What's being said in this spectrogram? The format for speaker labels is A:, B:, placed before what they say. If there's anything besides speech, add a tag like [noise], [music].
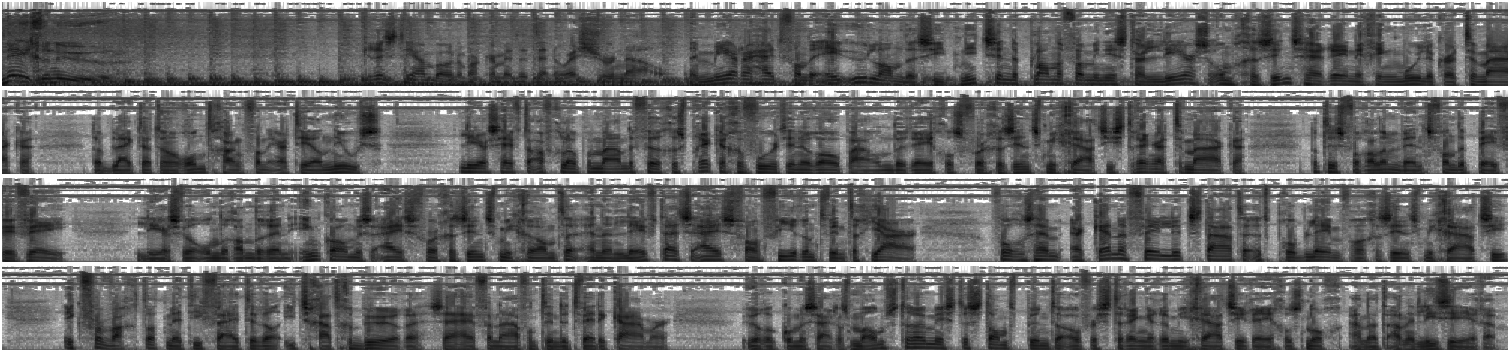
A: 9 uur.
B: Christian Bonenbakker met het NOS Journaal. Een meerderheid van de EU-landen ziet niets in de plannen van minister Leers om gezinshereniging moeilijker te maken. Dat blijkt uit een rondgang van RTL Nieuws. Leers heeft de afgelopen maanden veel gesprekken gevoerd in Europa om de regels voor gezinsmigratie strenger te maken. Dat is vooral een wens van de PVV. Leers wil onder andere een inkomenseis voor gezinsmigranten en een leeftijdseis van 24 jaar. Volgens hem erkennen veel lidstaten het probleem van gezinsmigratie. Ik verwacht dat met die feiten wel iets gaat gebeuren, zei hij vanavond in de Tweede Kamer. Eurocommissaris Malmström is de standpunten over strengere migratieregels nog aan het analyseren.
